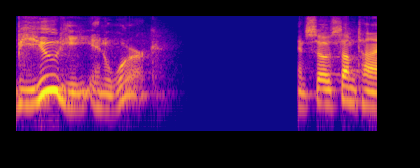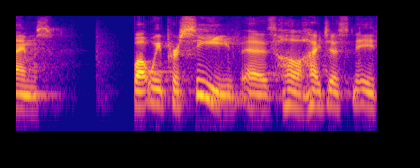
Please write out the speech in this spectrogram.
beauty in work. And so sometimes what we perceive as, oh, I just need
